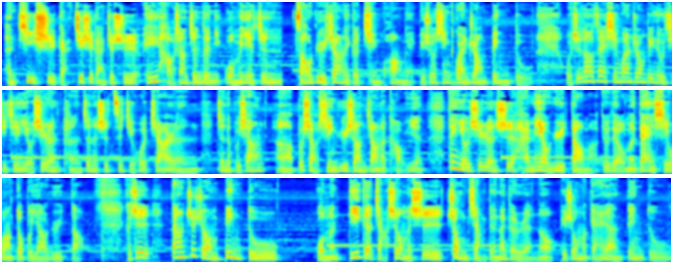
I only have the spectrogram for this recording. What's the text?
很既视感。既视感就是，哎，好像真的你，我们也正遭遇这样的一个情况，哎，比如说新冠状病毒。我知道在新冠状病毒期间，有些人可能真的是自己或家人真的不像呃不小心遇上这样的考验，但有些人是还没有遇到嘛，对不对？我们当然希望都不要遇到。可是当这种病毒，我们第一个假设，我们是中奖的那个人哦。比如说，我们感染病毒，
